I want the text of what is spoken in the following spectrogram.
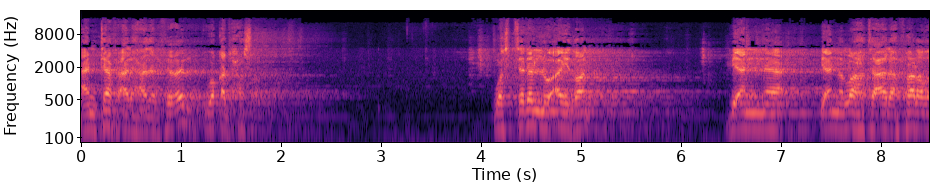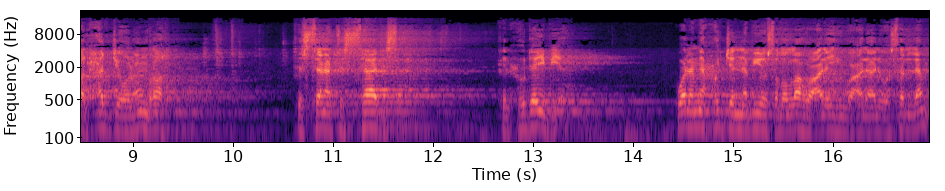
أن تفعل هذا الفعل وقد حصل. واستدلوا أيضا بأن بأن الله تعالى فرض الحج والعمرة في السنة السادسة في الحديبية ولم يحج النبي صلى الله عليه وعلى آله وسلم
